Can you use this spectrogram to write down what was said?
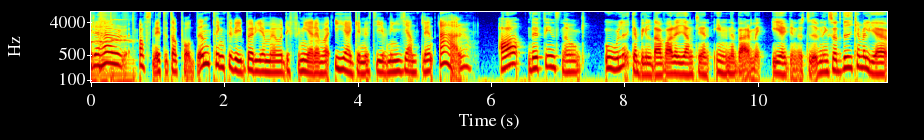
I det här avsnittet av podden tänkte vi börja med att definiera vad egenutgivning egentligen är. Ja, det finns nog olika bilder av vad det egentligen innebär med egenutgivning, så att vi kan väl ge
